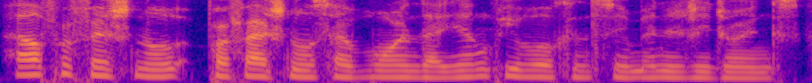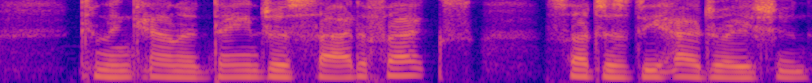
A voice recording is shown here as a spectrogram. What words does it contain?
Health professional, professionals have warned that young people who consume energy drinks can encounter dangerous side effects such as dehydration,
